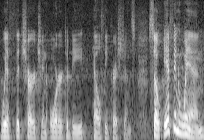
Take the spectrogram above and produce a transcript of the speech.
with the church in order to be healthy Christians. So if and when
